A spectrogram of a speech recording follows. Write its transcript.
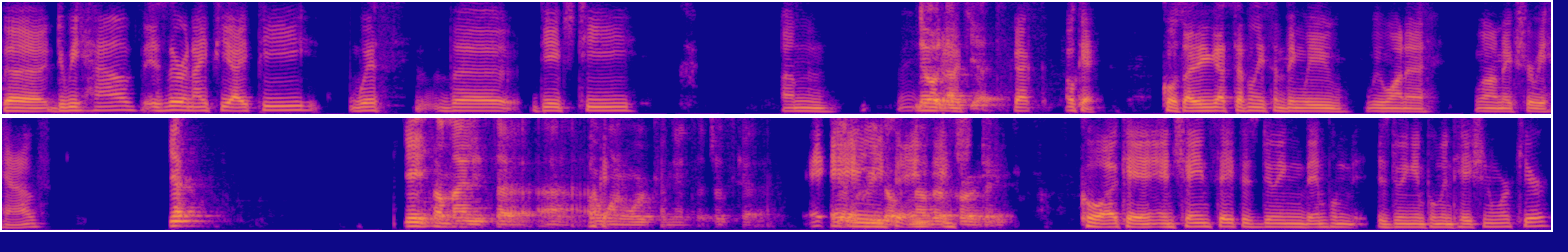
The do we have is there an IPIP with the DHT? Um, No, not yet. spec? Okay, cool. So I think that's definitely something we we want to we want to make sure we have. Yeah. Yeah, it's on my list. Uh, uh, Okay. I want to work on it. I just get and rid of another and- project. cool. Okay, and ChainSafe is doing the implement is doing implementation work here.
